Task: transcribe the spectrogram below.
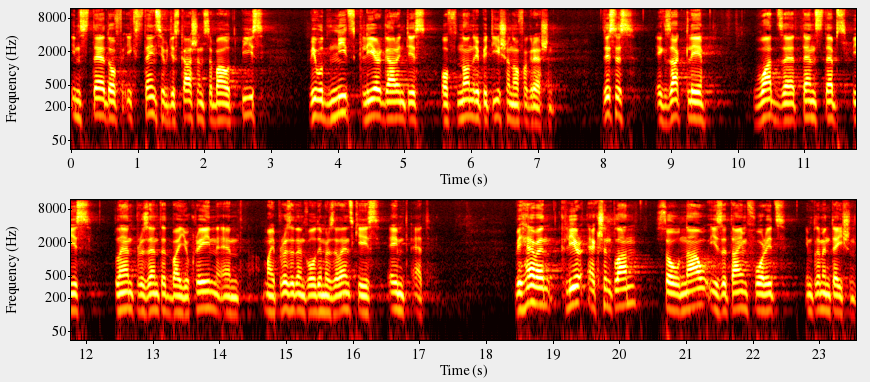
instead of extensive discussions about peace, we would need clear guarantees of non-repetition of aggression. This is exactly what the 10 steps peace plan presented by Ukraine and my President Volodymyr Zelensky is aimed at. We have a clear action plan, so now is the time for its implementation.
